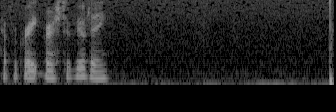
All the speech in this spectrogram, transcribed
Have a great rest of your day.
